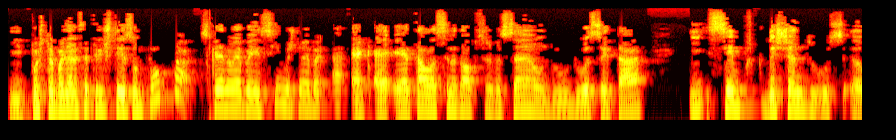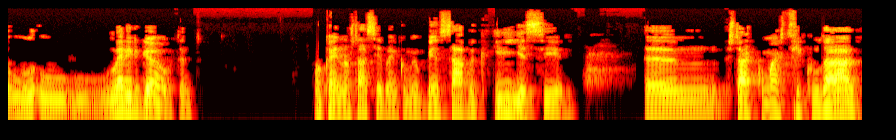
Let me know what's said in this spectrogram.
E depois trabalhar essa tristeza um pouco, pá, se calhar não é bem assim, mas não é bem. Ah, é, é, é, a tal a cena da observação, do, do aceitar e sempre deixando o, o, o, let it go. Portanto, ok, não está a ser bem como eu pensava que queria ser, um, está com mais dificuldade,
